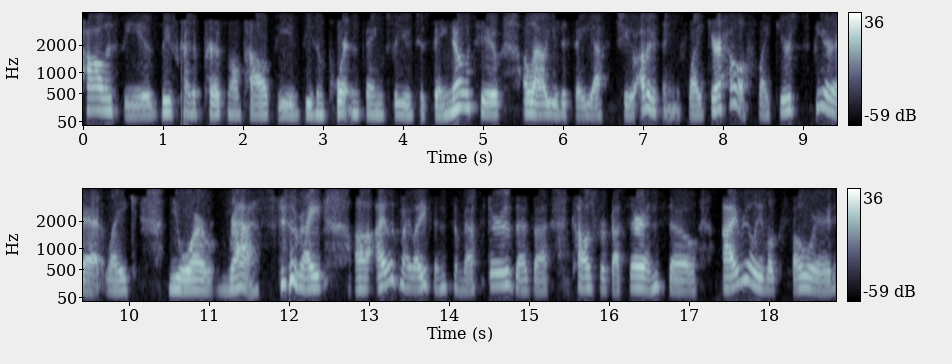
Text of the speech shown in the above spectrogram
policies, these kind of personal policies, these important things for you to say no to allow you to say yes to other things like your health, like your spirit, like your rest, right? Uh, I live my life in semesters as a college professor, and so I really look forward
